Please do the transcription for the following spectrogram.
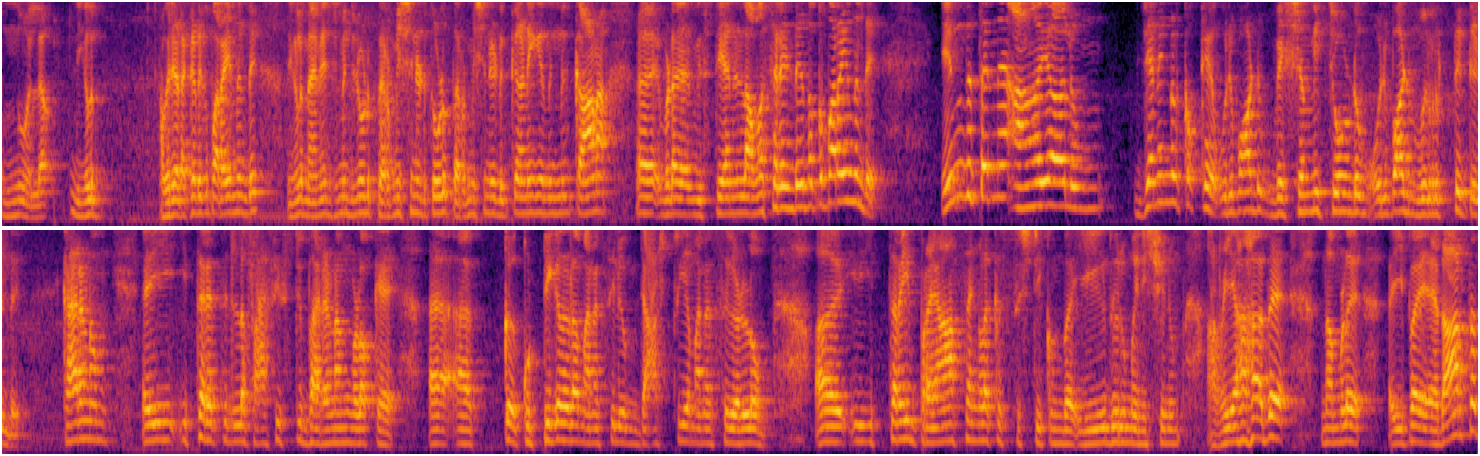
ഒന്നുമല്ല. നിങ്ങൾ അവരിടക്കിടക്ക് പറയുന്നുണ്ട് നിങ്ങൾ മാനേജ്മെന്റിനോട് പെർമിഷൻ എടുത്തോളൂ പെർമിഷൻ എടുക്കുകയാണെങ്കിൽ നിങ്ങൾക്ക് കാണാം ഇവിടെ വിസിറ്റ് ചെയ്യാനുള്ള അവസരമുണ്ട് എന്നൊക്കെ പറയുന്നുണ്ട്. എന്ത് തന്നെ ആയാലും ജനങ്ങൾക്കൊക്കെ ഒരുപാട് വിഷമിച്ചുകൊണ്ടും ഒരുപാട് വെറുത്തിട്ടുണ്ട്. കാരണം ഈ ഇത്തരത്തിലുള്ള ഫാസിസ്റ്റ് ഭരണങ്ങളൊക്കെ കുട്ടികളുടെ മനസ്സിലും രാഷ്ട്രീയ മനസ്സുകളിലും ഇത്രയും പ്രയാസങ്ങളൊക്കെ സൃഷ്ടിക്കുമ്പോൾ ഏതൊരു മനുഷ്യനും അറിയാതെ നമ്മൾ ഇപ്പോൾ യഥാർത്ഥ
